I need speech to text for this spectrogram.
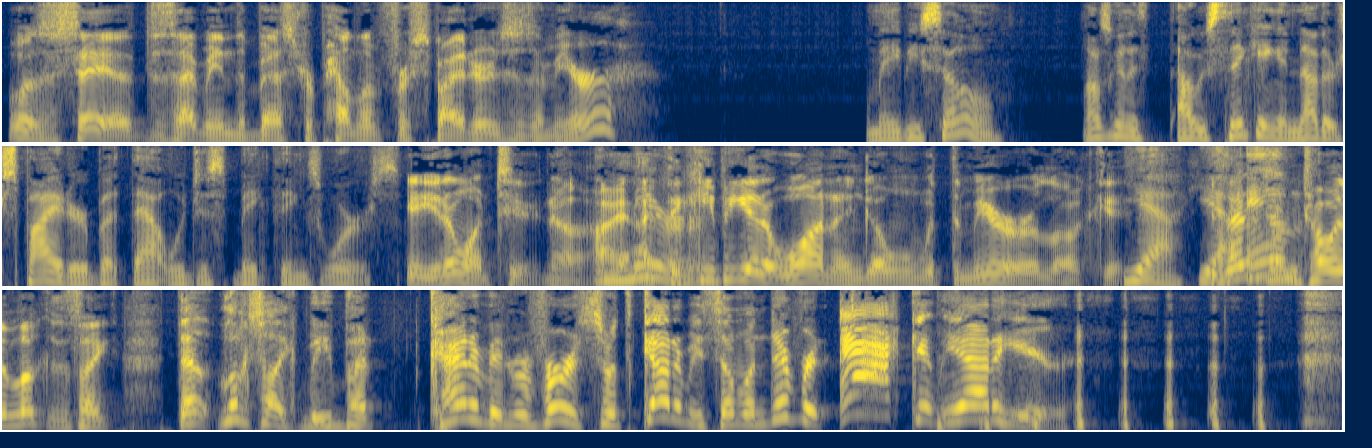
What does it say? Does that mean the best repellent for spiders is a mirror? Maybe so. I was gonna. I was thinking another spider, but that would just make things worse. Yeah, you don't want to. No, I, I think keeping it at one and going with the mirror look. It, Yeah, yeah, That doesn't totally look. It's like that looks like me, but kind of in reverse. So it's got to be someone different. Ah, get me out of here.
